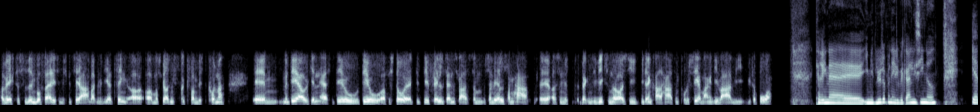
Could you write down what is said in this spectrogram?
og vækste osv., hvorfor er det, at vi skal til at arbejde med de her ting, og, og måske også en frygt for at miste kunder. Øhm, men det er jo igen, altså, det er jo, det er jo at forstå, at det, det er fælles ansvar, som, som vi alle sammen har, øh, og som hvad kan man sige, virksomheder også i, i den grad har, som producerer mange af de varer, vi, vi forbruger. Karina, i mit lytterpanel vil gerne lige sige noget. Ja,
